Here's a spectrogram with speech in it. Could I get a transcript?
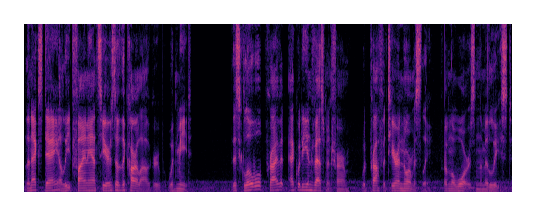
The next day, elite financiers of the Carlyle Group would meet. This global private equity investment firm would profiteer enormously from the wars in the Middle East.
